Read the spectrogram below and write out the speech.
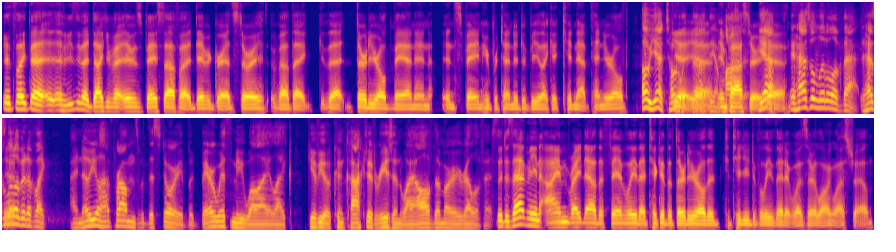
It's like that. Uh, have you seen that document? It was based off a David Grann's story about that that thirty year old man in in Spain who pretended to be like a kidnapped ten year old. Oh yeah, totally. Yeah, the, yeah. the Imposter, Yeah. yeah. it has a little of that. It has a Yeah. little bit of like, I know you'll have problems with this story, but bear with me while I like give you a concocted reason why all of them are irrelevant. So does that mean I'm right now the family that took in the thirty year old and continued to believe that it was their long lost child?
